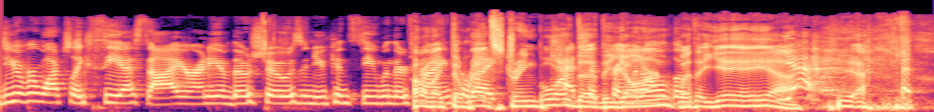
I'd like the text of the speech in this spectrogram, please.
do you ever watch like CSI or any of those shows and you can see when they're trying oh, like the to red like string board the, the yarn the, with a yeah yeah yeah yeah, yeah.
